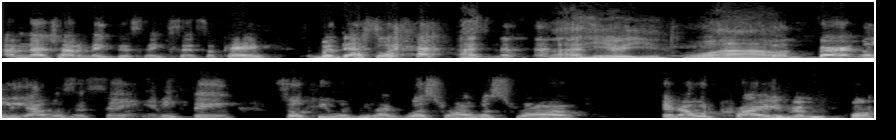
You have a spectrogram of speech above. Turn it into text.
I'm not trying to make this make sense, okay? But that's what I I hear you. Wow. But verbally, I wasn't saying anything. So he would be like, "What's wrong? What's wrong?" And I would cry even more.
